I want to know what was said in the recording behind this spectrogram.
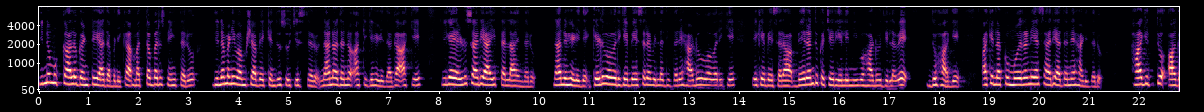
ಇನ್ನು ಮುಕ್ಕಾಲು ಗಂಟೆಯಾದ ಬಳಿಕ ಮತ್ತೊಬ್ಬರು ಸ್ನೇಹಿತರು ದಿನಮಣಿ ವಂಶ ಬೇಕೆಂದು ಸೂಚಿಸಿದರು. ನಾನು ಅದನ್ನು ಆಕೆಗೆ ಹೇಳಿದಾಗ, ಆಕೆ, ಈಗ ಎರಡು ಸಾರಿ ಆಯಿತಲ್ಲ ಎಂದರು. ನಾನು ಹೇಳಿದೆ, ಕೇಳುವವರಿಗೆ ಬೇಸರವಿಲ್ಲದಿದ್ದರೆ ಹಾಡುವವರಿಗೆ ಏಕೆ ಬೇಸರ? ಬೇರೊಂದು ಕಚೇರಿಯಲ್ಲಿ ನೀವು ಹಾಡುವುದಿಲ್ಲವೇ? ಇದು ಹಾಗೆ. ಆಕೆ ನಕ್ಕು ಮೂರನೆಯ ಸಾರಿ ಅದನ್ನೇ ಹಾಡಿದರು ಹಾಗಿತ್ತು ಆಗ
